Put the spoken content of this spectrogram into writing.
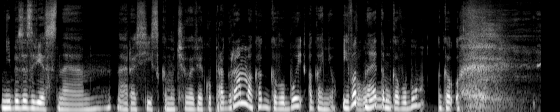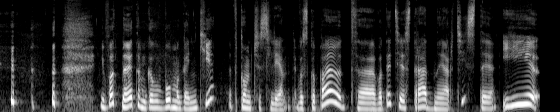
небезызвестная российскому человеку программа, как «Голубой огонек». И вот О. на этом голубом... И вот на этом голубом огоньке, в том числе, выступают э, вот эти эстрадные артисты, и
